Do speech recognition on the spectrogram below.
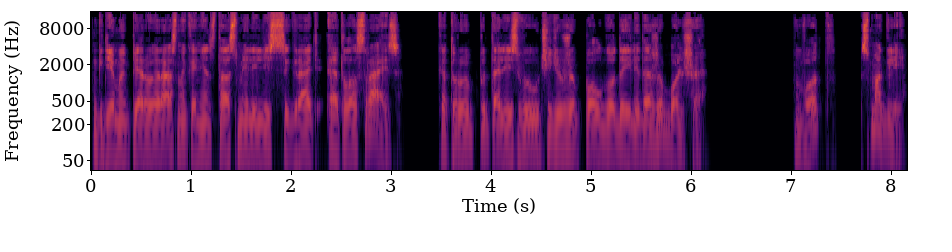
где мы первый раз наконец-то осмелились сыграть «Atlas Rise», которую пытались выучить уже полгода или даже больше. Вот, смогли.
